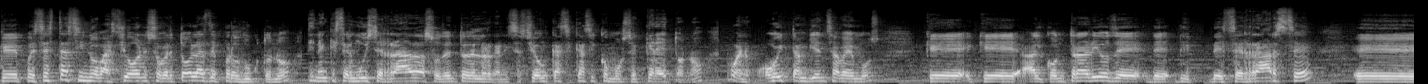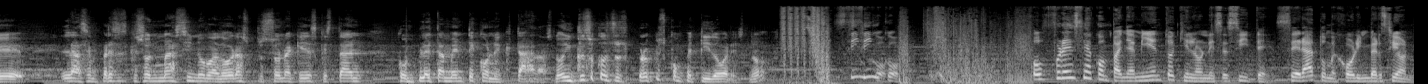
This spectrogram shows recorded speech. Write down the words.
que pues estas innovaciones, sobre todo las de producto, ¿no? Tenían que ser muy cerradas o dentro de la organización casi casi como secreto, ¿no? Bueno, hoy también sabemos que, que al contrario de, de, de cerrarse, eh, las empresas que son más innovadoras pues son aquellas que están completamente conectadas, ¿no? Incluso con sus propios competidores, ¿no? 5. Ofrece acompañamiento a quien lo necesite. Será tu mejor inversión.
